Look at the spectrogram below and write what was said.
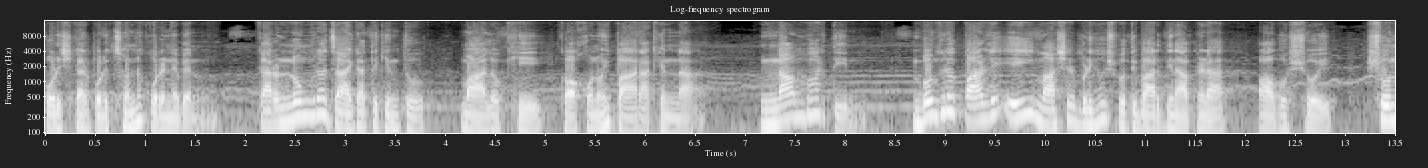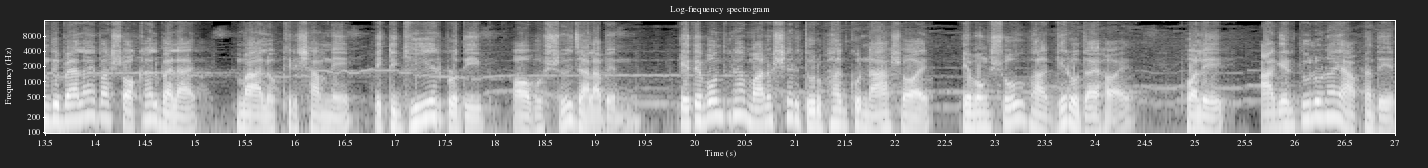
পরিষ্কার পরিচ্ছন্ন করে নেবেন। কারণ নোংরা জায়গাতে কিন্তু মা লক্ষ্মী কখনোই পা রাখেন না। নাম্বার তিন। বন্ধুরা, পারলে এই মাসের বৃহস্পতিবার দিন আপনারা অবশ্যই সন্ধেবেলায় বা সকালবেলায় মা লক্ষ্মীর সামনে একটি ঘিয়ের প্রদীপ অবশ্যই জ্বালাবেন। এতে বন্ধুরা মানুষের দুর্ভাগ্য নাশ হয় এবং সৌভাগ্যের উদয় হয়। ফলে আগের তুলনায় আপনাদের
